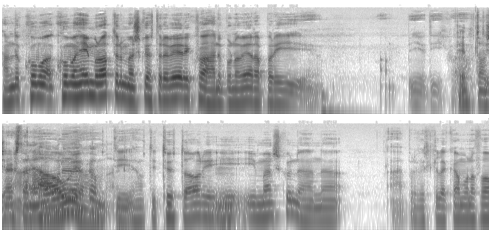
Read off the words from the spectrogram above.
hann er koma, koma heimur áttunum en eftir að vera í hvað, hann er búin að vera bara í ég veit ekki hvað 15, hátt í- 16 já, ár eða já, eitthvað, hátt í, hátt í 20 ári í, í, í mennskunni þannig að það er bara virkilega gaman að fá,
